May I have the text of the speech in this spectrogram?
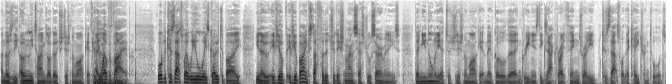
and those are the only times I'll go to traditional market. Because I you want love the them. vibe. Well, because that's where we always go to buy. You know, if you're if you're buying stuff for the traditional ancestral ceremonies, then you normally head to a traditional market, and they've got all the ingredients, the exact right things ready, because that's what they're catering towards.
